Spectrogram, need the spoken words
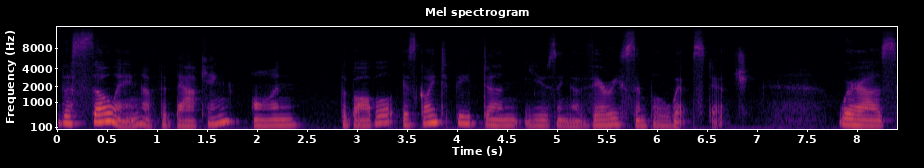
The sewing of the backing on the bauble is going to be done using a very simple whip stitch, whereas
